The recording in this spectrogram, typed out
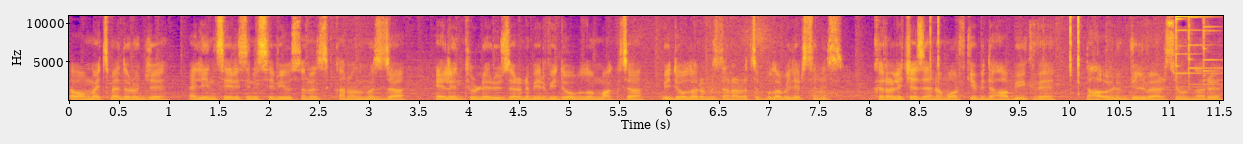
Devam etmeden önce Alien serisini seviyorsanız kanalımızda Alien türleri üzerine bir video bulunmakta. Videolarımızdan aratıp bulabilirsiniz. Kraliçe Xenomorph gibi daha büyük ve daha ölümcül versiyonları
